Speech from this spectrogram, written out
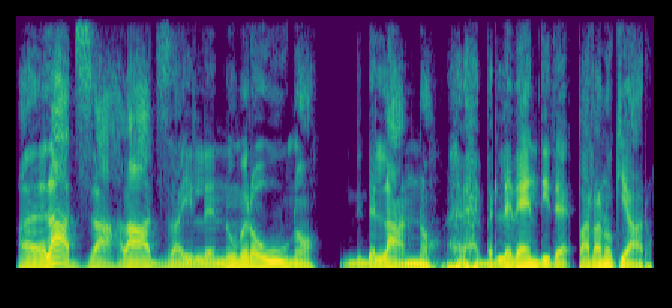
eh, Lazza, Lazza il numero uno dell'anno per le vendite parlano chiaro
